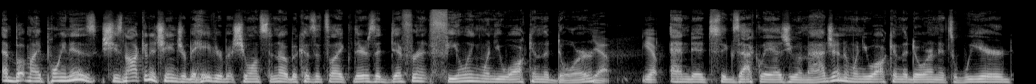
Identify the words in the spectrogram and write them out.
And but my point is, she's not going to change her behavior, but she wants to know because it's like there's a different feeling when you walk in the door Yep. Yep. and it's exactly as you imagine. And when you walk in the door and it's weird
